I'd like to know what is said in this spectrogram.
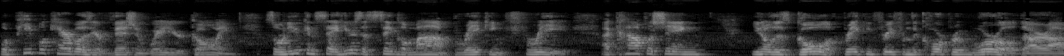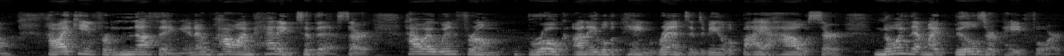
What people care about is your vision, where you're going. So when you can say, here's a single mom breaking free, accomplishing, you know, this goal of breaking free from the corporate world, or um, how I came from nothing and how I'm heading to this, or how I went from broke, unable to paying rent, and to being able to buy a house, or knowing that my bills are paid for.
